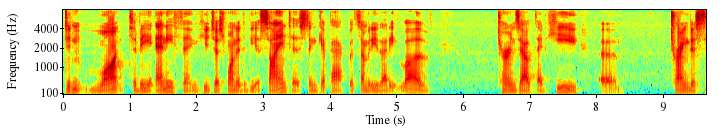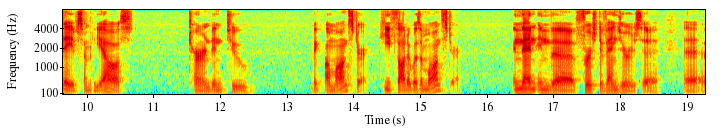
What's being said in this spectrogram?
didn't want to be anything; he just wanted to be a scientist and get back with somebody that he loved. Turns out that he, uh, trying to save somebody else, turned into like a monster. He thought it was a monster. And then in the first Avengers, uh, uh,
